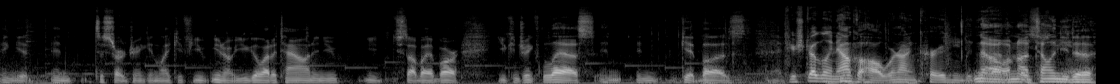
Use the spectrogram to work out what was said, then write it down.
and get and to start drinking. Like if you you know you go out of town and you you stop by a bar, you can drink less and, and get buzzed. if you're struggling alcohol we're not encouraging you to No, I'm not telling you yeah. to.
